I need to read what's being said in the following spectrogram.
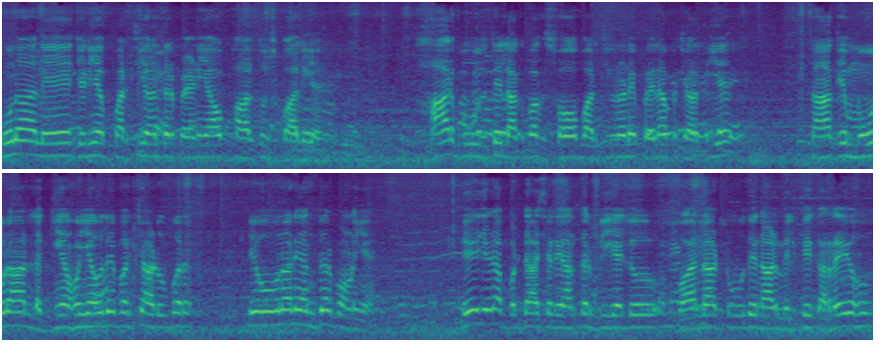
ਉਹਨਾਂ ਨੇ ਜਿਹੜੀਆਂ ਪਰਚੀਆਂ ਅੰਦਰ ਪੈਣੀਆਂ, ਉਹ ਫਾਲਤੂ ਛਪਾ ਲਈਆਂ ਹਰ ਬੂਥ ਤੇ ਲਗਭਗ 100 ਪਰਚੀ ਉਹਨਾਂ ਨੇ ਪਹਿਲਾਂ ਪਹੁੰਚਾਤੀ ਹੈ ਤਾਂ ਕਿ ਮੋਹਰਾਂ ਲੱਗੀਆਂ ਹੋਈਆਂ ਉਹਦੇ ਪਰ, ਝਾੜੂ ਪਰ, ਤੇ ਉਹ ਉਹਨਾਂ ਨੇ ਅੰਦਰ ਪਾਉਣੀਆਂ ਇਹ ਜਿਹੜਾ ਵੱਡਾ ਛੜਯੰਤਰ BLO 102 ਦੇ ਨਾਲ ਮਿਲ ਕੇ ਕਰ ਰਹੇ ਉਹ,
